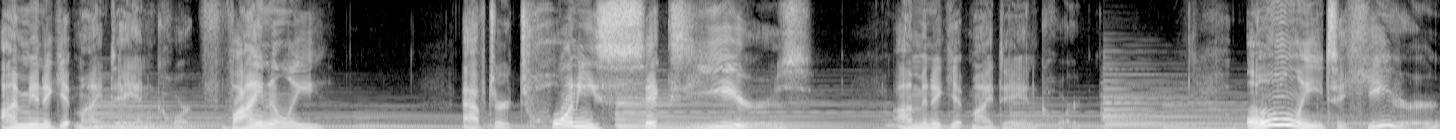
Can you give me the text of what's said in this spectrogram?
I'm going to get my day in court. Finally, after 26 years, I'm going to get my day in court. Only to hear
